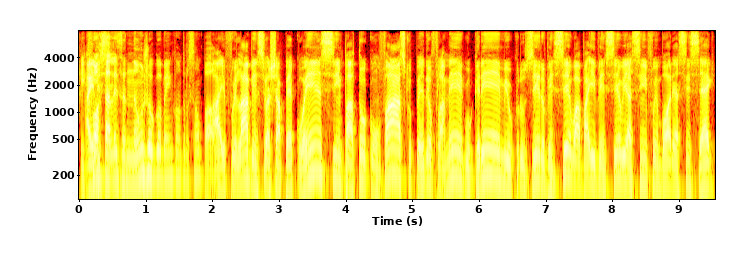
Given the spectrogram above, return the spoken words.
E que Aí eles- Fortaleza não jogou bem contra o São Paulo. Aí foi lá, venceu a Chapecoense, empatou com o Vasco, perdeu o Flamengo, o Grêmio, o Cruzeiro venceu, o Havaí venceu e assim foi embora e assim segue.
